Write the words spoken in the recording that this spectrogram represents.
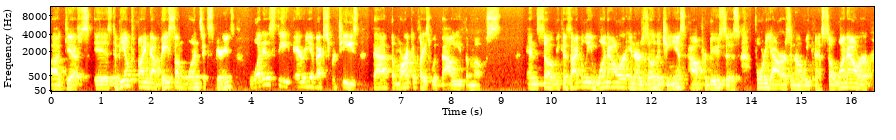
uh, gifts is to be able to find out based on one's experience what is the area of expertise that the marketplace would value the most and so, because I believe one hour in our zone of genius outproduces 40 hours in our weakness. So, one hour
